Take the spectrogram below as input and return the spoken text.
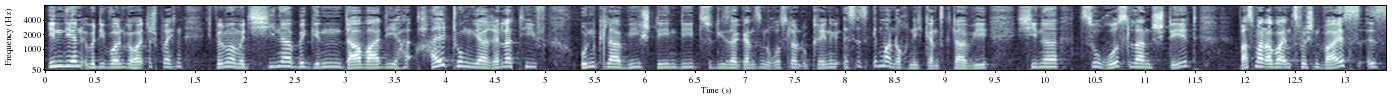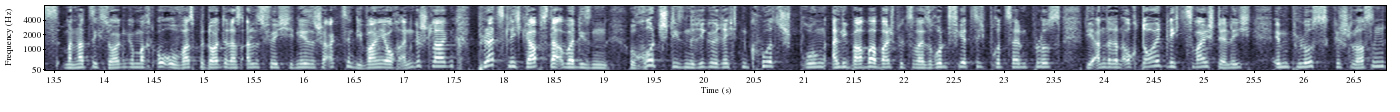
Indien, über die wollen wir heute sprechen. Ich will mal mit China beginnen. Da war die Haltung ja relativ unklar. Wie stehen die zu dieser ganzen Russland-Ukraine? Es ist immer noch nicht ganz klar, wie China zu Russland steht. Was man aber inzwischen weiß, ist, man hat sich Sorgen gemacht, oh, oh, was bedeutet das alles für chinesische Aktien? Die waren ja auch angeschlagen. Plötzlich gab es da aber diesen Rutsch, diesen regelrechten Kurssprung. Alibaba beispielsweise rund 40 Prozent plus, die anderen auch deutlich zweistellig im Plus geschlossen.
